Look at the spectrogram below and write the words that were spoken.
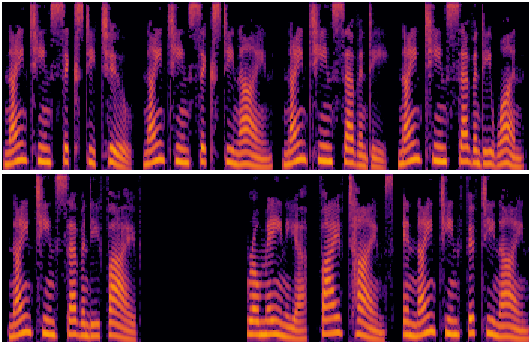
1962, 1969, 1970, 1971, 1975, Romania, five times, in 1959,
